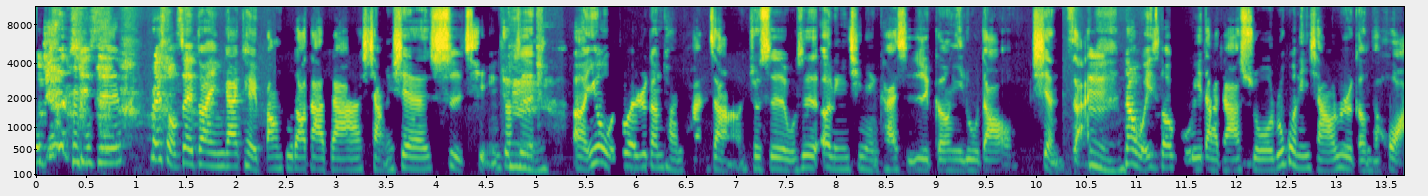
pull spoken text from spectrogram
我觉得其实 Crystal 这一段应该可以帮助到大家想一些事情，就是、嗯、呃，因为我作为日更团团长，就是我是二零一七年开始日更，一路到现在，嗯，那我一直都鼓励大家说，如果你想要日更的话，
